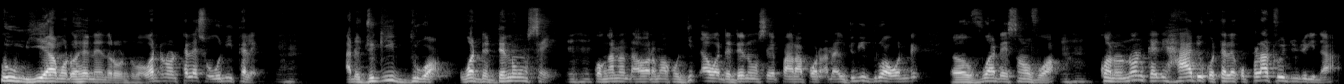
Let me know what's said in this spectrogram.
Ɗum yiyama ɗo heen e nder on tuma wadde noon télé so woni télé. aɗa jogii droit wadde dénoncé. Ko nganndanɗaa hoore ma ko jiɗɗa wadde dénoncé par rapport aɗa jogii droit wonde euh, voix des sans voix kono noon kadi haadi ko télé ko plateau ji jogiɗa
